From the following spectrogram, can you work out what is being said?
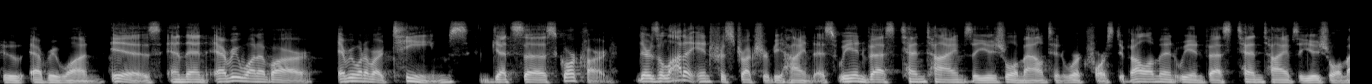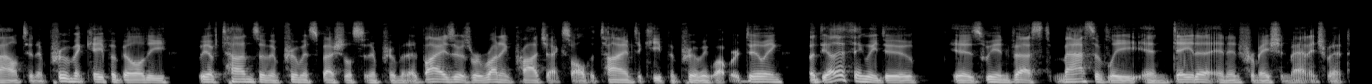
who everyone is. And then every one of our every one of our teams gets a scorecard. There's a lot of infrastructure behind this. We invest 10 times the usual amount in workforce development. We invest 10 times the usual amount in improvement capability. We have tons of improvement specialists and improvement advisors. We're running projects all the time to keep improving what we're doing. But the other thing we do is we invest massively in data and information management.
